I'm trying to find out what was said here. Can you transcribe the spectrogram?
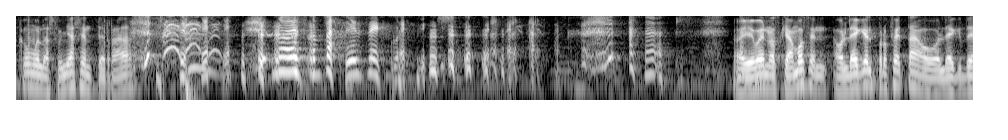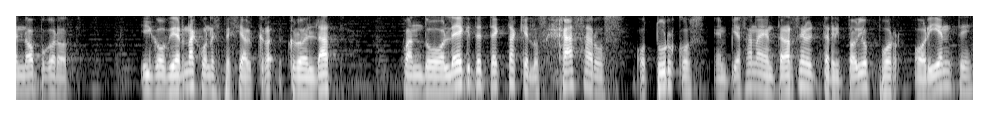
Como las uñas enterradas. no desaparece, güey. Oye, bueno, nos quedamos en Oleg el profeta o Oleg de Novgorod y gobierna con especial cru- crueldad. Cuando Oleg detecta que los házaros o turcos empiezan a adentrarse en el territorio por oriente,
